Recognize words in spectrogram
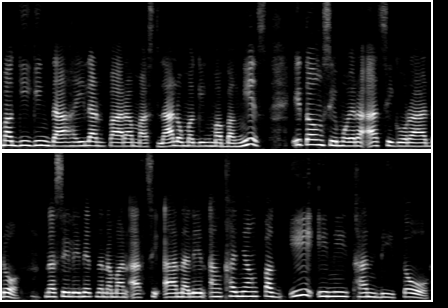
magiging dahilan para mas lalong maging mabangis itong si Moira at sigurado na si Lynette na naman at si Annalyn ang kanyang pag-iinitan dito.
